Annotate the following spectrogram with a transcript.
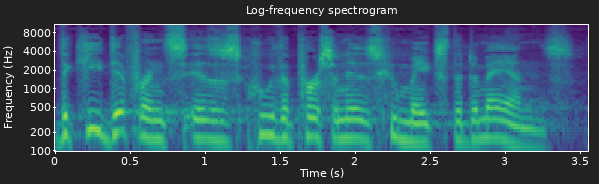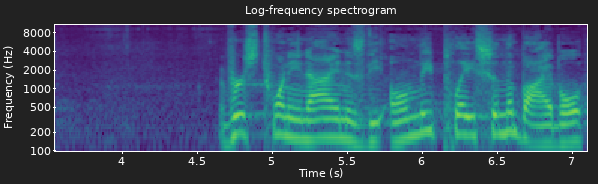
The key difference is who the person is who makes the demands. Verse 29 is the only place in the Bible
